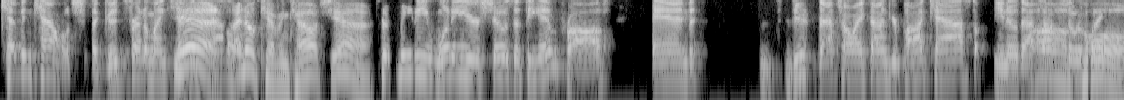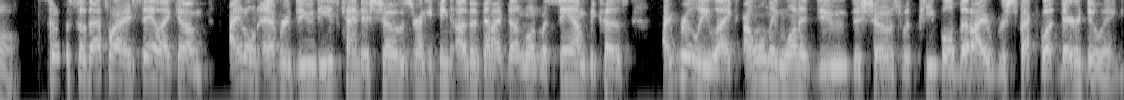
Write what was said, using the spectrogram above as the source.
Kevin Couch, a good friend of mine. Kevin Yes, Couch, I know Kevin Couch. Yeah. Took me to one of your shows at the Improv, and dude, that's how I found your podcast. You know, that's how. oh, So it's like, cool. So so that's why I say like um I don't ever do these kind of shows or anything other than I've done one with Sam because I really like I only want to do the shows with people that I respect what they're doing.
